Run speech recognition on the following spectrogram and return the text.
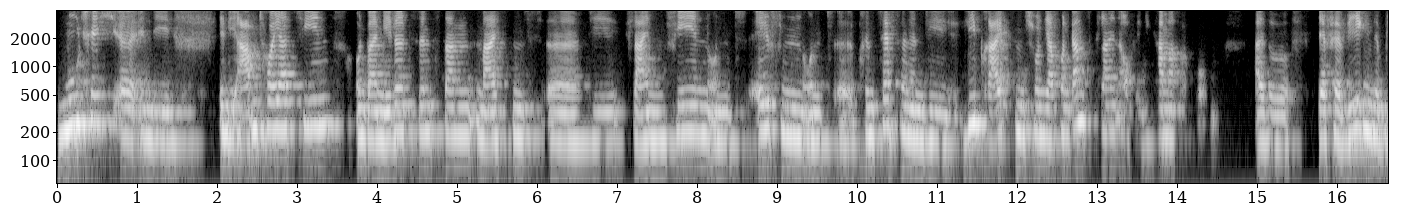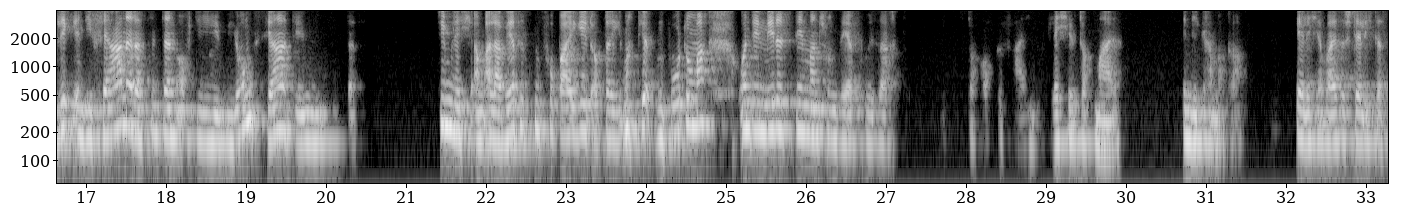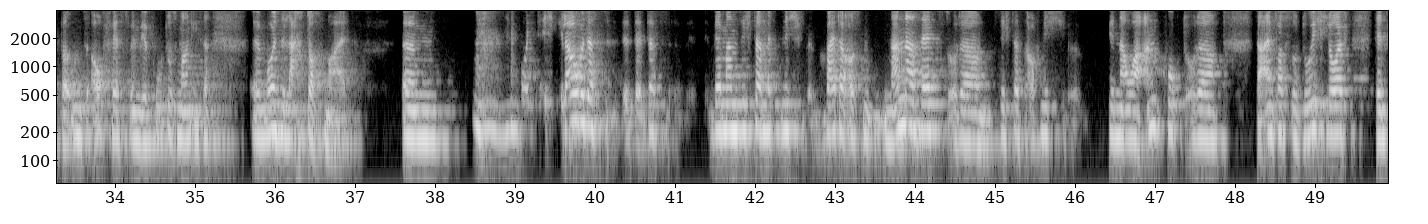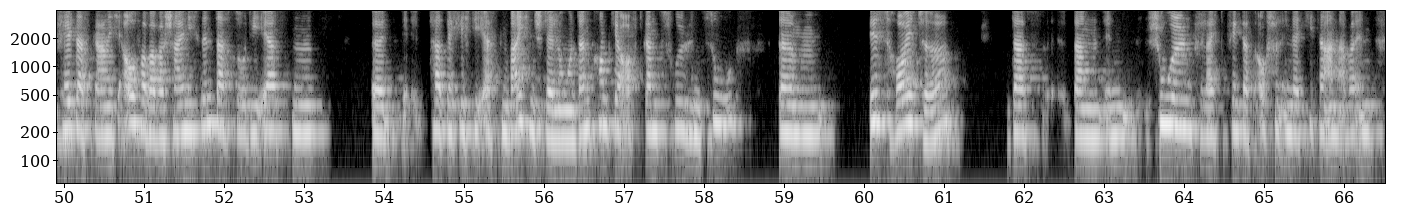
mutig äh, in die in die Abenteuer ziehen. Und bei Mädels sind es dann meistens äh, die kleinen Feen und Elfen und äh, Prinzessinnen, die liebreizend schon ja von ganz klein auf in die Kamera gucken. Also der verwegene Blick in die Ferne, das sind dann oft die Jungs, ja, denen das ziemlich am allerwertesten vorbeigeht, ob da jemand jetzt ein Foto macht. Und den Mädels, denen man schon sehr früh sagt, ist doch auch gefallen, lächelt doch mal in die Kamera. Ehrlicherweise stelle ich das bei uns auch fest, wenn wir Fotos machen. Ich sage, äh, Mäuse, lach doch mal. Ähm, und ich glaube, dass, dass wenn man sich damit nicht weiter auseinandersetzt oder sich das auch nicht genauer anguckt oder da einfach so durchläuft, dann fällt das gar nicht auf. Aber wahrscheinlich sind das so die ersten, äh, tatsächlich die ersten Weichenstellungen. Und dann kommt ja oft ganz früh hinzu, ähm, bis heute, dass dann in Schulen, vielleicht fängt das auch schon in der Kita an, aber in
